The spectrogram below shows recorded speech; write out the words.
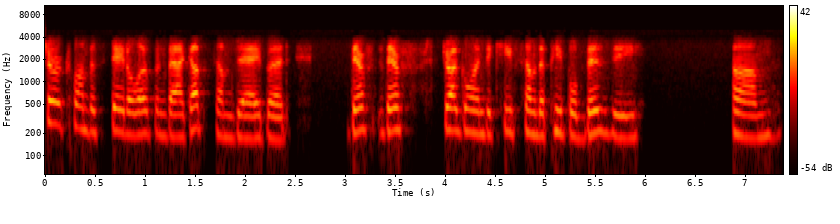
sure Columbus State will open back up someday, but they're they're struggling to keep some of the people busy um,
